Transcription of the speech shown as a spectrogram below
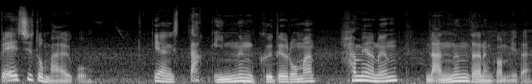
빼지도 말고 그냥 딱 있는 그대로만 하면은 낫는다는 겁니다.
